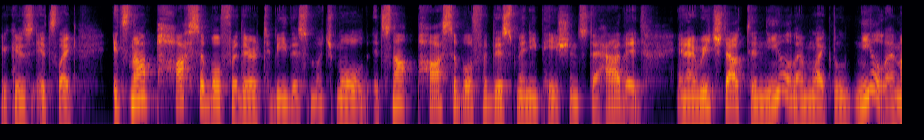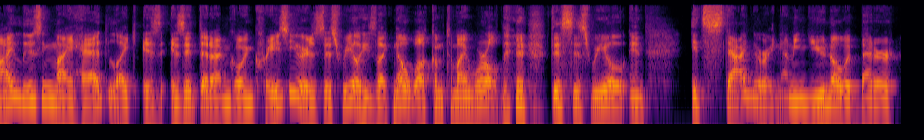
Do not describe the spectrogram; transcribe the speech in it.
because it's like, it's not possible for there to be this much mold. It's not possible for this many patients to have it. And I reached out to Neil. I'm like, Neil, am I losing my head? Like, is is it that I'm going crazy or is this real? He's like, no, welcome to my world. this is real. And it's staggering. I mean, you know it better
